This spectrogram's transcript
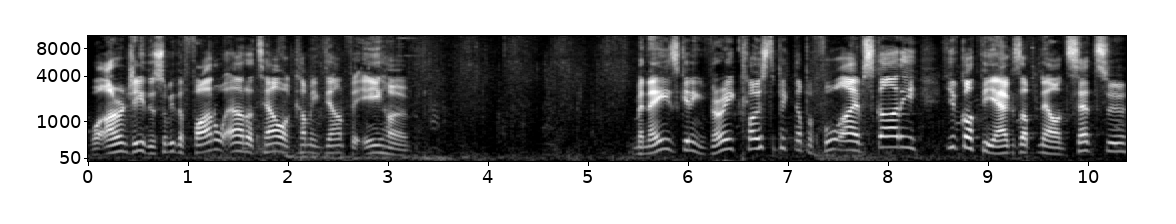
well, RNG, this will be the final outer tower coming down for eHome. is getting very close to picking up a full eye of Skadi. You've got the Ags up now on Setsu.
